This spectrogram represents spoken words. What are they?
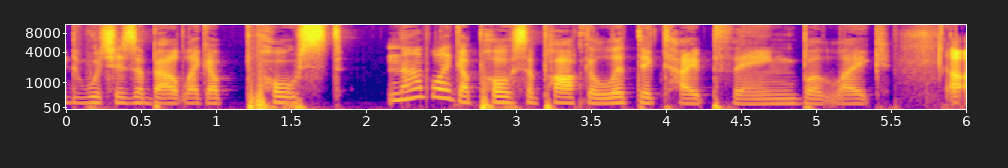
which is about like a post not like a post-apocalyptic type thing, but like uh,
